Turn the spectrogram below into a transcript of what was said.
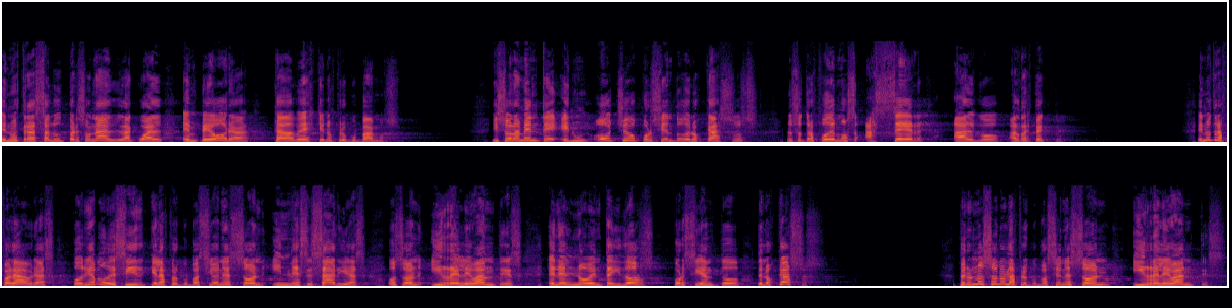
en nuestra salud personal, la cual empeora cada vez que nos preocupamos. Y solamente en un 8% de los casos nosotros podemos hacer algo al respecto. En otras palabras, podríamos decir que las preocupaciones son innecesarias o son irrelevantes en el 92% de los casos. Pero no solo las preocupaciones son irrelevantes,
